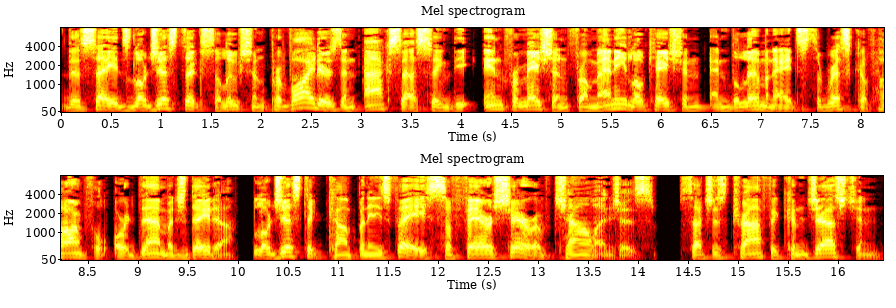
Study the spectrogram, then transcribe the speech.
This aids logistics solution providers in accessing the information from any location and eliminates the risk of harmful or damaged data. Logistic companies face a fair share of challenges, such as traffic congestion,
